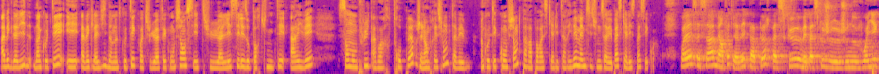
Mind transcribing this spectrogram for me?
avec David d'un côté et avec la vie d'un autre côté quoi. Tu lui as fait confiance et tu as laissé les opportunités arriver sans non plus avoir trop peur. J'ai l'impression que t'avais un côté confiante par rapport à ce qui allait t'arriver, même si tu ne savais pas ce qui allait se passer, quoi. Ouais, c'est ça. Mais en fait, j'avais pas peur parce que, mais parce que je, je ne voyais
